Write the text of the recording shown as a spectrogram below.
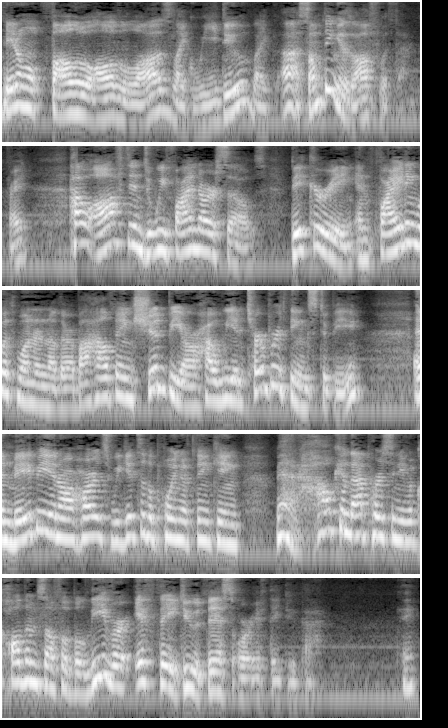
they don't follow all the laws like we do. Like, ah, something is off with them, right? How often do we find ourselves bickering and fighting with one another about how things should be or how we interpret things to be? And maybe in our hearts we get to the point of thinking, man, how can that person even call themselves a believer if they do this or if they do that? Okay?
